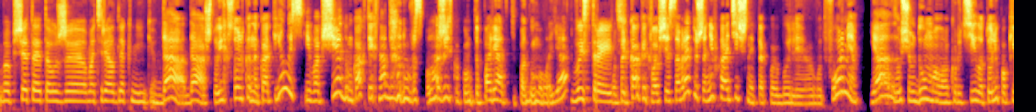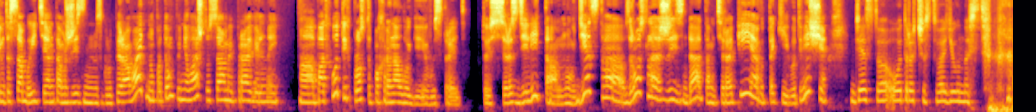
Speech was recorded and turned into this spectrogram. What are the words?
Вообще-то это уже материал для книги. Да, да, что их столько накопилось, и вообще, думаю, как-то их надо ну, расположить в каком-то порядке, подумала я. Выстроить. Вот, как их вообще собрать, потому что они в хаотичной такой были вот форме. Я, в общем, думала, крутила то ли по каким-то событиям там жизненным сгруппировать, но потом поняла, что самый правильный а, подход их просто по хронологии выстроить. То есть разделить там, ну, детство, взрослая жизнь, да, там терапия, вот такие вот вещи. Детство, отрочество, юность.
